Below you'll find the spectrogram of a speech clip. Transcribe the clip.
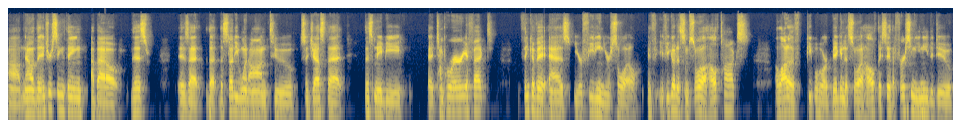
Um, now, the interesting thing about this is that the, the study went on to suggest that this may be a temporary effect. Think of it as you're feeding your soil. If, if you go to some soil health talks, a lot of people who are big into soil health, they say the first thing you need to do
